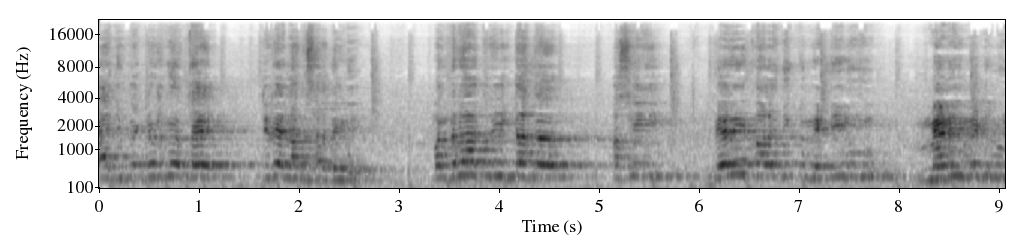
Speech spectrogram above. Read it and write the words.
ਐਜੂਕੇਟਡ ਨੇ ਉੱਥੇ, ਜਿਹੜੇ ਲੱਗ ਸਕਦੇ ਨੇ। 15 ਤਰੀਕ ਤੱਕ ਅਸੀਂ ਬੇਰੀ ਕਾਲਜ ਦੀ ਕਮੇਟੀ ਨੂੰ ਮੈਨੇਜਮੈਂਟ ਨੂੰ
